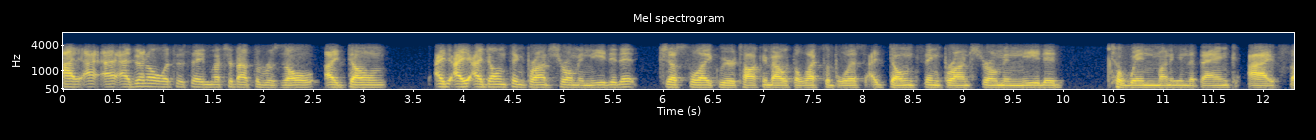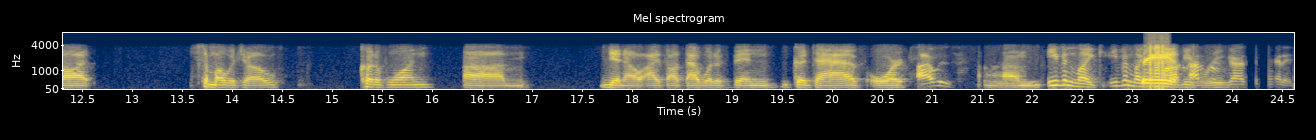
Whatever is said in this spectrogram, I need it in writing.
I, I I don't know what to say much about the result. I don't I, I, I don't think Braun Strowman needed it. Just like we were talking about with Alexa Bliss, I don't think Braun Strowman needed to win Money in the Bank. I thought Samoa Joe could have won. Um, you know, I thought that would have been good to have. Or I was um, even like even like Man, Bobby I don't Roode. had it.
